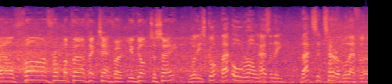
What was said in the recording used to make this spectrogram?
Well, far from the perfect effort, you've got to say. Well, he's got that all wrong, hasn't he? That's a terrible effort.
